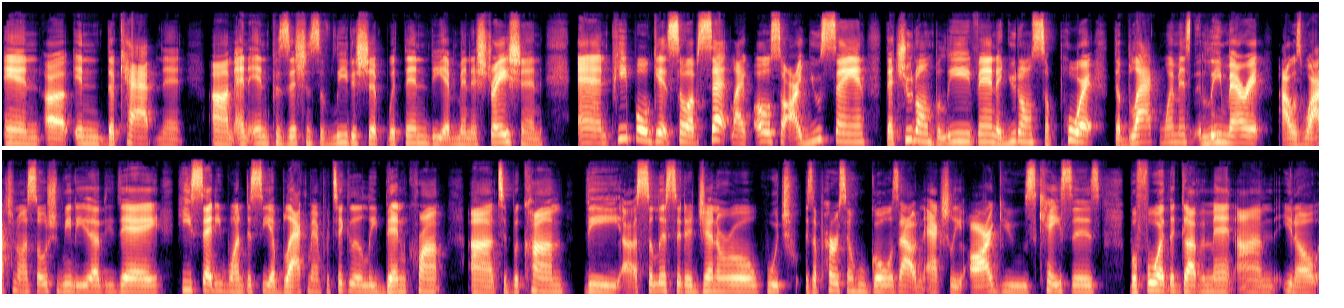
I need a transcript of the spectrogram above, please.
in uh in the cabinet um, and in positions of leadership within the administration. And people get so upset, like, oh, so are you saying that you don't believe in and you don't support the black women? Lee Merritt, I was watching on social media the other day. He said he wanted to see a black man, particularly Ben Crump, uh, to become the uh, Solicitor General, which is a person who goes out and actually argues cases before the government. Um, you know,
